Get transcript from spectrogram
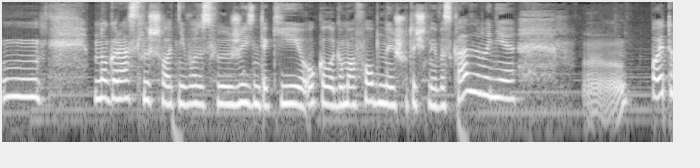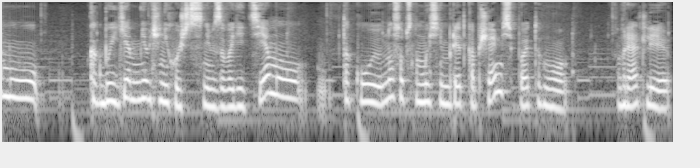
много раз слышала от него за свою жизнь такие около гомофобные шуточные высказывания. Поэтому как бы я, мне вообще не хочется с ним заводить тему такую. Но, собственно, мы с ним редко общаемся, поэтому вряд ли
